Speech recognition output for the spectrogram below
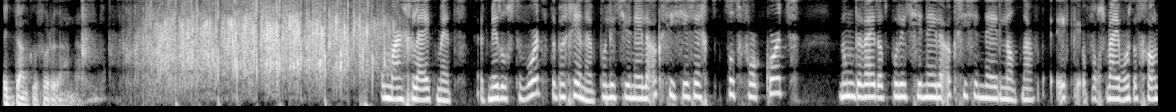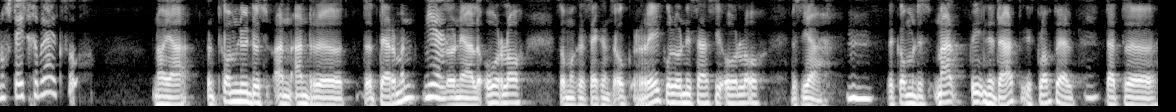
Ik dank u voor uw aandacht. Om maar gelijk met het middelste woord te beginnen. Politionele acties. Je zegt tot voor kort noemden wij dat politionele acties in Nederland. Nou, ik, volgens mij wordt het gewoon nog steeds gebruikt, toch? Nou ja, het komt nu dus aan andere termen. Koloniale oorlog. Sommigen zeggen ze ook recolonisatieoorlog. Dus ja, mm komen dus. Maar inderdaad, het klopt wel. Dat uh,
